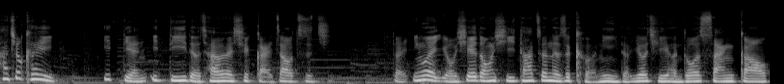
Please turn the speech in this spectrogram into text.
他就可以一点一滴的才会去改造自己。对，因为有些东西它真的是可逆的，尤其很多三高、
